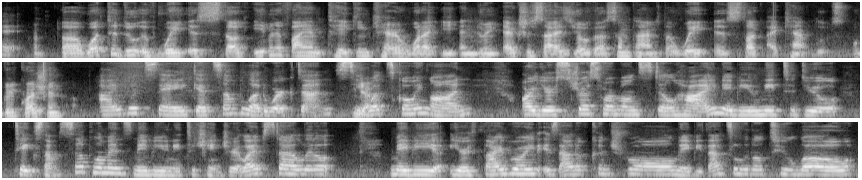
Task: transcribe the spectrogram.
Eh. Uh, what to do if weight is stuck? Even if I am taking care of what I eat and doing exercise, yoga, sometimes, but weight is stuck, I can't lose. Well, great question. I would say get some blood work done, see Yeah. what's going on. Are your stress hormones still high? Maybe you need to do take some supplements, maybe you need to change your lifestyle a little. Maybe your thyroid is out of control, maybe that's a little too low.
